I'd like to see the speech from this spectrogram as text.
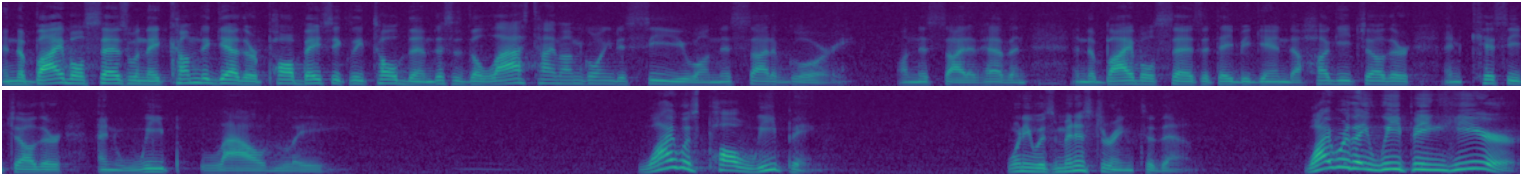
And the Bible says when they come together, Paul basically told them, This is the last time I'm going to see you on this side of glory, on this side of heaven. And the Bible says that they began to hug each other and kiss each other and weep loudly. Why was Paul weeping when he was ministering to them? Why were they weeping here?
